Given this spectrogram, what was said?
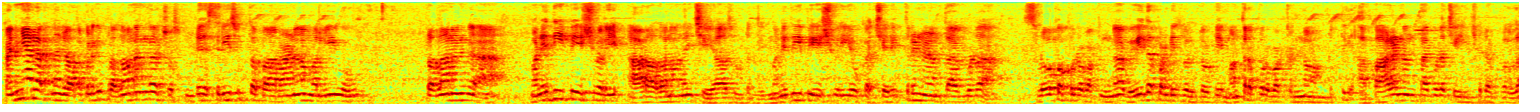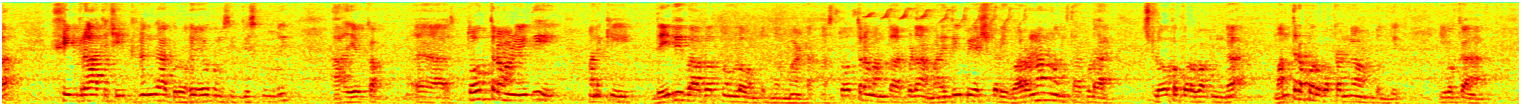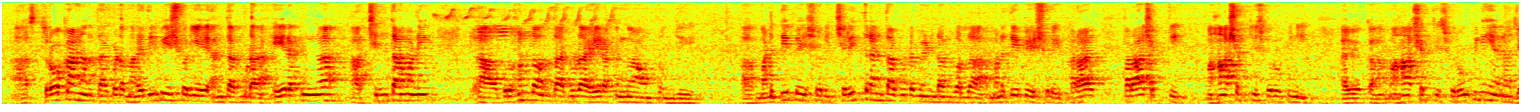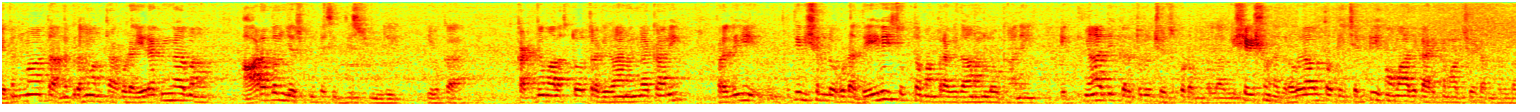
కన్యా లగ్న జాతకులకి ప్రధానంగా చూస్తుంటే శ్రీ సూక్త పారాయణ మరియు ప్రధానంగా మణిదీపేశ్వరి ఆరాధననే చేయాల్సి ఉంటుంది. మణిదీపేశ్వరి యొక్క చరిత్రని అంతా కూడా శ్లోకపూర్వకంగా వేద పండితులతోటి మంత్రపూర్వకంగా ఉంటుంది. ఆ పారాయణ కూడా చేయించడం వల్ల శీఘ్రాతి శీఘ్రంగా గృహయోగం సిద్ధిస్తుంది. ఆ యొక్క స్తోత్రం అనేది మనకి దేవి భాగవతంలో ఉంటుందన్నమాట. ఆ స్తోత్రం అంతా కూడా మణిదీపేశ్వరి వర్ణం అంతా కూడా శ్లోకపూర్వకంగా మంత్రపూర్వకంగా ఉంటుంది. ఈ యొక్క ఆ శ్లోకాన్ని అంతా కూడా మణిదీపేశ్వరి అంతా కూడా ఏ రకంగా ఆ చింతామణి గృహంలో అంతా కూడా ఏ రకంగా ఉంటుంది? ఆ మణిదీపేశ్వరి చరిత్ర అంతా కూడా వినడం వల్ల మణిదీపేశ్వరి పరా పరాశక్తి మహాశక్తి స్వరూపిణి. ఆ యొక్క మహాశక్తి స్వరూపిణి అయిన జగన్మాత అనుగ్రహం అంతా కూడా ఏ రకంగా మనం ఆరాధన చేసుకుంటే సిద్ధిస్తుంది? ఈ యొక్క ఖడ్గమాల స్తోత్ర విధానంగా కానీ ప్రతి ప్రతి విషయంలో కూడా దేవీ సూక్త మంత్ర విధానంలో కానీ యజ్ఞాది కృతులు చేసుకోవడం వల్ల విశేషమైన ద్రవ్యాలతోటి చండీ హోమాది కార్యక్రమాలు చేయడం వల్ల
